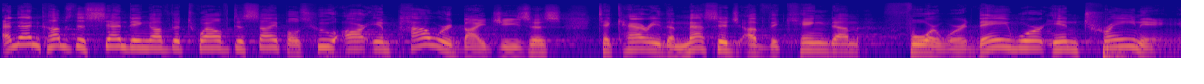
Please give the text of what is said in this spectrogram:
And then comes the sending of the 12 disciples who are empowered by Jesus to carry the message of the kingdom forward. They were in training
